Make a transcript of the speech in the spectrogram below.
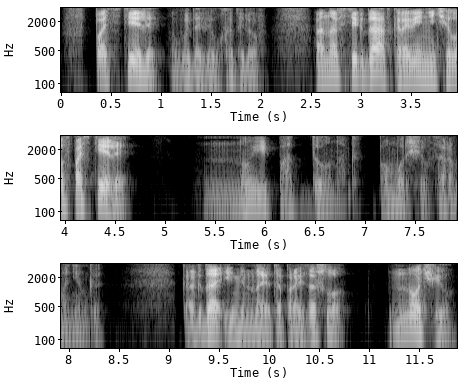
«В постели», – выдавил Хотылев. «Она всегда откровенничала в постели». «Ну и подонок», – поморщился Романенко. «Когда именно это произошло?» «Ночью.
